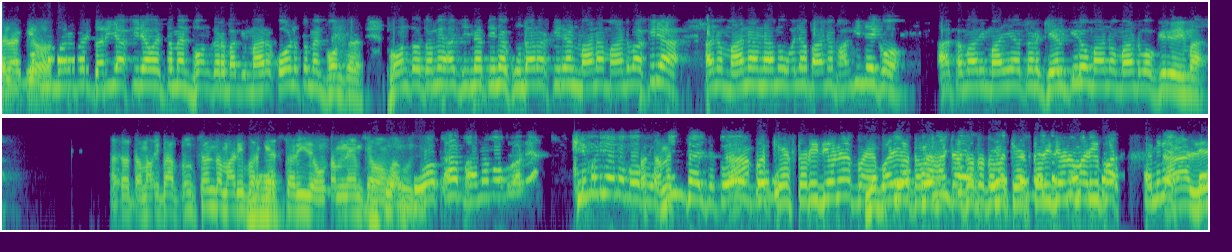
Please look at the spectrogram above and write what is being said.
પેલા કયો. મારા ભાઈ દરિયા કર્યા હોય તમે ફોન કરો બાકી મારે કોણ તમે ફોન કરે? ફોન તો તમે આ જીના તીના કુંડારા કર્યા માના માંડવા કર્યા અને માના નામે ઓલા બાને ભાંગી નાખ્યો. આ તમારી માએ અટણ ખેલ કર્યો માનો માંડવો કર્યો એમાં. તો તમારી પાસે પ્રૂફ છે ને? તો મારી પર કેસ કરી દો હું તમને એમ કહેવા માંગુ છું. કા માને મોકલો ને. ખીમડિયાને મોકલો. તમે- થાય છે તો પણ કેસ કરી દો ને બળ્યો તમે સાચા છો તો તમે કેસ કરી દો ને મારી ઉપર હા લે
